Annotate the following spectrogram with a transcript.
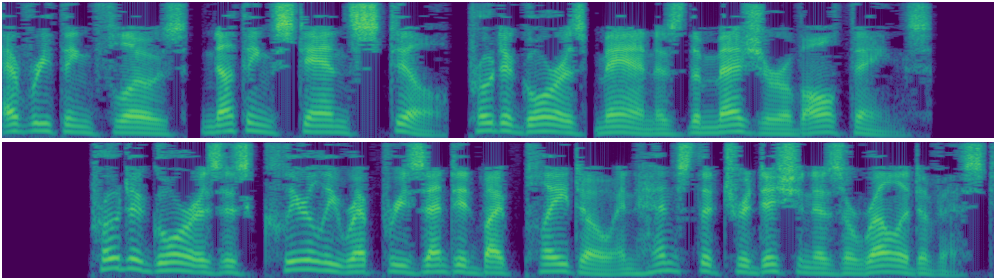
everything flows, nothing stands still, Protagoras man is the measure of all things. Protagoras is clearly represented by Plato and hence the tradition as a relativist.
